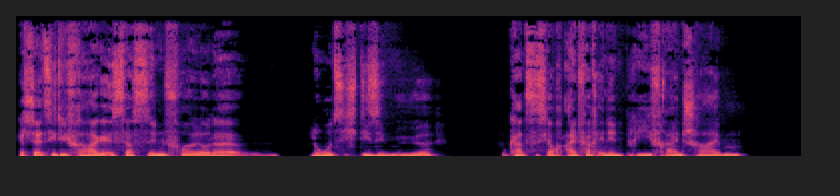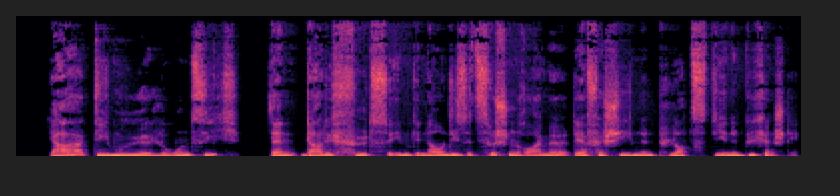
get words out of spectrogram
Jetzt stellt sich die Frage, ist das sinnvoll oder lohnt sich diese Mühe? Du kannst es ja auch einfach in den Brief reinschreiben. Ja, die Mühe lohnt sich, denn dadurch fühlst du eben genau diese Zwischenräume der verschiedenen Plots, die in den Büchern stehen.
